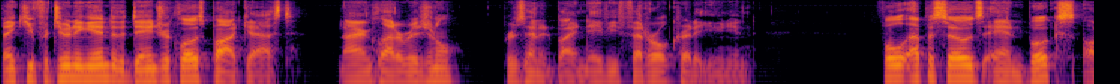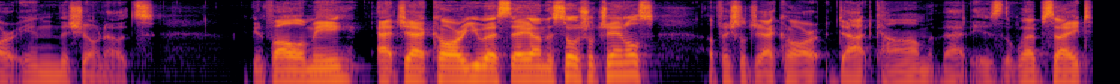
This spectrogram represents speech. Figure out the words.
Thank you for tuning in to the Danger Close podcast, an Ironclad original presented by Navy Federal Credit Union. Full episodes and books are in the show notes. You can follow me at Jack Carr USA on the social channels, officialjackcarr.com. That is the website.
